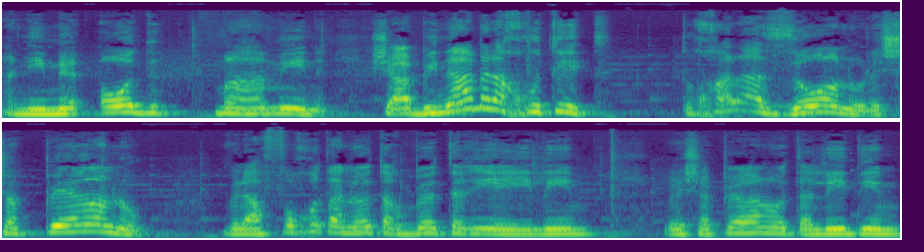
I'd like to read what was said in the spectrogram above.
אני מאוד מאמין שהבינה המלאכותית תוכל לעזור לנו, לשפר לנו, ולהפוך אותנו להיות הרבה יותר יעילים, ולשפר לנו את הלידים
